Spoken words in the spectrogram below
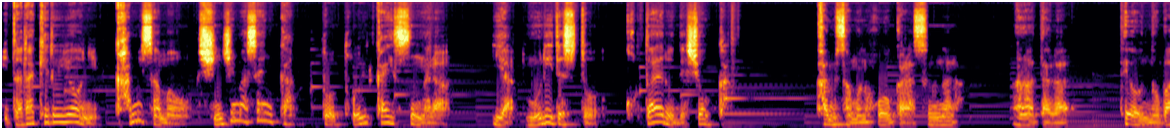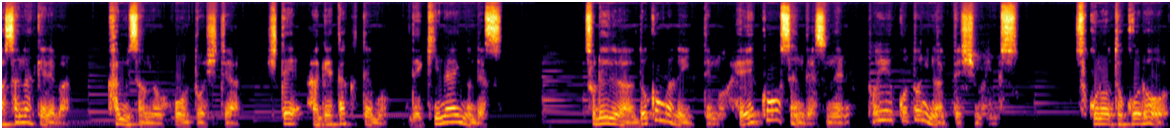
いただけるように神様を信じませんかと問い返すならいや無理ですと答えるでしょうか。神様の方からするならあなたが手を伸ばさなければ神様の方としてはしてあげたくてもできないのです。それではどこまで行っても平行線ですねということになってしまいます。そこのところを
